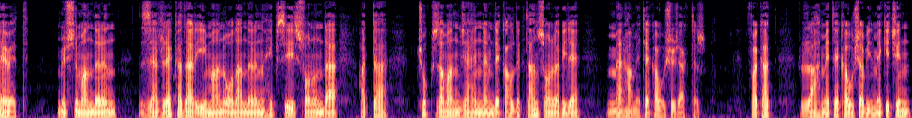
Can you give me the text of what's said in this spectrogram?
Evet, Müslümanların zerre kadar imanı olanların hepsi sonunda hatta çok zaman cehennemde kaldıktan sonra bile merhamete kavuşacaktır. Fakat rahmete kavuşabilmek için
